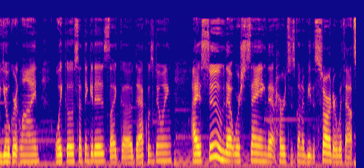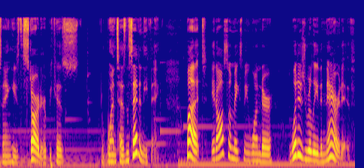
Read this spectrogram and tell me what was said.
yogurt line, Oikos, I think it is, like uh, Dak was doing. I assume that we're saying that Hurts is going to be the starter without saying he's the starter because Wentz hasn't said anything. But it also makes me wonder what is really the narrative?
